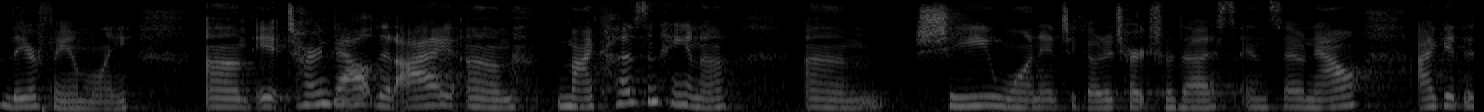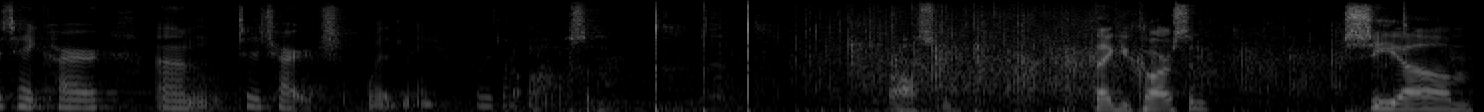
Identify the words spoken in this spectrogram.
their family. Um, it turned out that I, um, my cousin Hannah, um, she wanted to go to church with us, and so now I get to take her um, to church with me. With awesome. Awesome. Thank you, Carson she, um,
